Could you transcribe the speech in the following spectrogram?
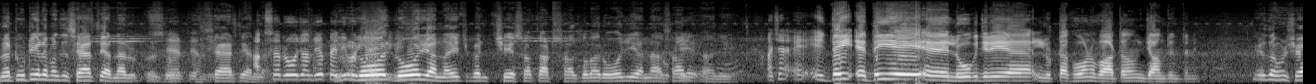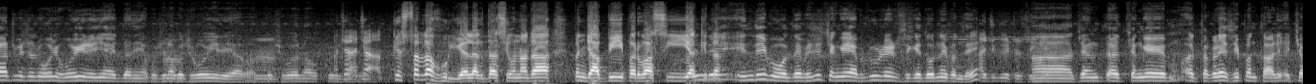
ਮੈਂ ਟੂਟੀ ਵਾਲੇ ਬੰਦੇ ਸ਼ਹਿਰ ਤੇ ਆਣਾ ਸ਼ਹਿਰ ਤੇ ਆਣਾ ਅਕਸਰ ਰੋਜ਼ ਆਉਂਦੇ ਹੋ ਪਹਿਲੀ ਵਾਰ ਰੋਜ਼ ਰੋਜ਼ ਆਣਾ ਇਹ 6 7 8 ਸਾਲ ਤੋਂ ਮੈਂ ਰੋਜ਼ ਹੀ ਆਣਾ ਸਾਰੇ ਹਾਂਜੀ। ਅੱਛਾ ਇਦਾਂ ਹੀ ਇਦਾਂ ਹੀ ਇਹ ਲੋਕ ਜਿਹੜੇ ਆ ਲੁੱਟਾ ਖੋਹਣ ਵਾਰਦਾਤਾਂ ਨੂੰ ਅੰਜਾਮ ਦਿੰਦੇ ਨੇ? ਇਹ ਤਾਂ ਹੁਣ ਸ਼ਹਿਰ ਵਿੱਚ ਰੋਜ਼ ਹੋ ਹੀ ਰਹੀਆਂ ਇਦਾਂ ਦੀਆਂ ਕੁਛ ਨਾ ਕੁਛ ਹੋ ਹੀ ਰਿਹਾ ਵਾ ਕੁਛ ਹੋਰ ਨਾ ਕੁਛ ਅੱਛਾ ਅੱਛਾ ਕਿਸ ਤਰ੍ਹਾਂ ਦਾ ਹੁਲੀਆ ਲੱਗਦਾ ਸੀ ਉਹਨਾਂ ਦਾ? ਪੰਜਾਬੀ ਪ੍ਰਵਾਸੀ ਜਾਂ ਕਿਦਾਂ? ਹਿੰਦੀ ਹਿੰਦੀ ਬੋਲਦੇ ਵੀ ਸੀ ਚੰਗੇ ਅਪਟੂਡੇਟ ਸੀਗੇ ਦੋਨੇ ਬੰਦੇ। ਐਜੂਕੇਟਰ ਸੀ ਹਾਂ ਚੰਗ- ਤਕੜੇ ਸੀ 45 ਅੱਛਾ,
